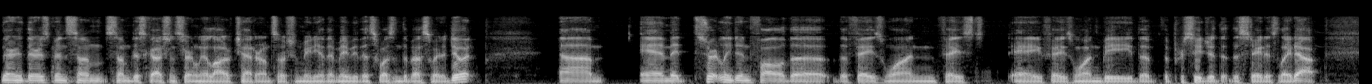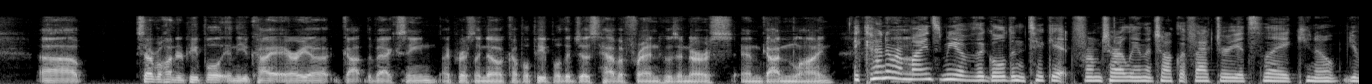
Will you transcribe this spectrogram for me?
there there's been some some discussion, certainly a lot of chatter on social media that maybe this wasn't the best way to do it. Um, and it certainly didn't follow the the phase one, phase A, phase one B, the the procedure that the state has laid out. Uh, several hundred people in the Ukiah area got the vaccine. I personally know a couple of people that just have a friend who's a nurse and got in line. It kind of uh, reminds me of the golden ticket from Charlie and the Chocolate Factory. It's like, you know, you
